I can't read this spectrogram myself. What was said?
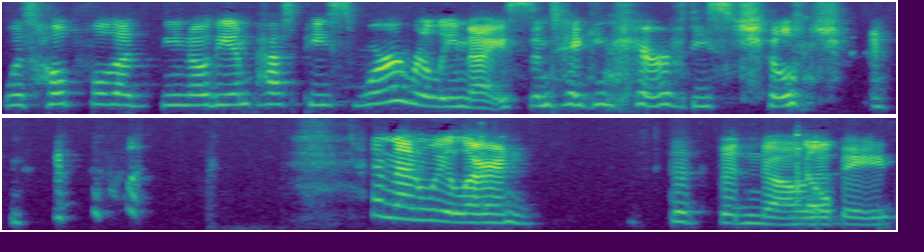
was hopeful that, you know, the impasse beasts were really nice and taking care of these children. and then we learned that that no, that they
